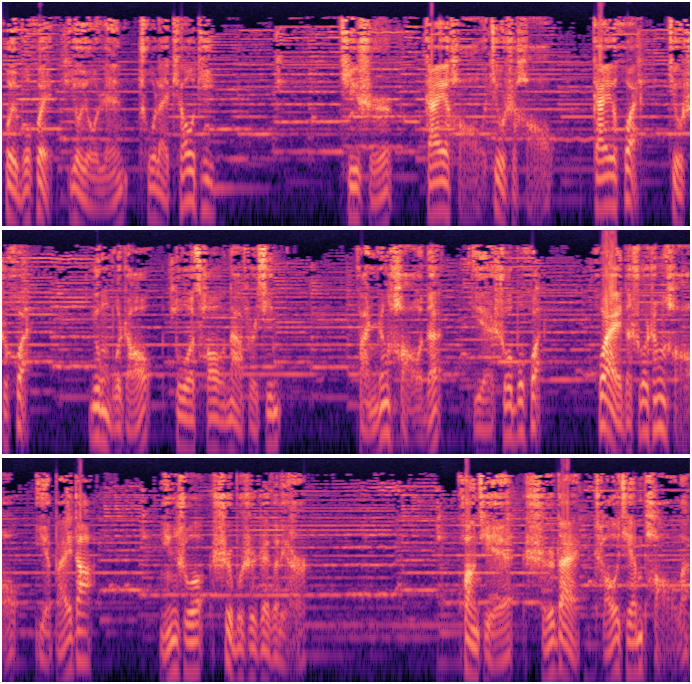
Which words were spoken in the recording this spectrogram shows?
会不会又有人出来挑剔？其实该好就是好，该坏就是坏，用不着多操那份心。反正好的也说不坏，坏的说成好也白搭。您说是不是这个理儿？况且时代朝前跑了。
